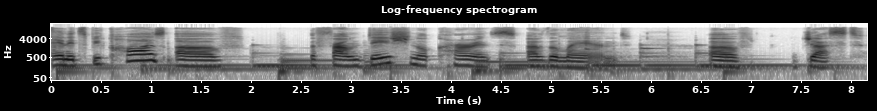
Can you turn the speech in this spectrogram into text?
and it's because of the foundational currents of the land of just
